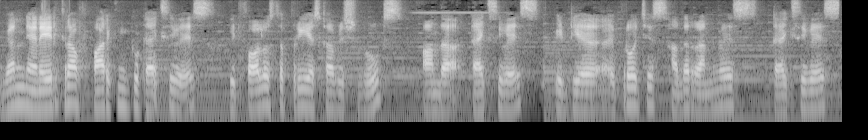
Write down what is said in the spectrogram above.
When an aircraft parking to taxiways, it follows the pre-established routes on the taxiways. It uh, approaches other runways, taxiways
